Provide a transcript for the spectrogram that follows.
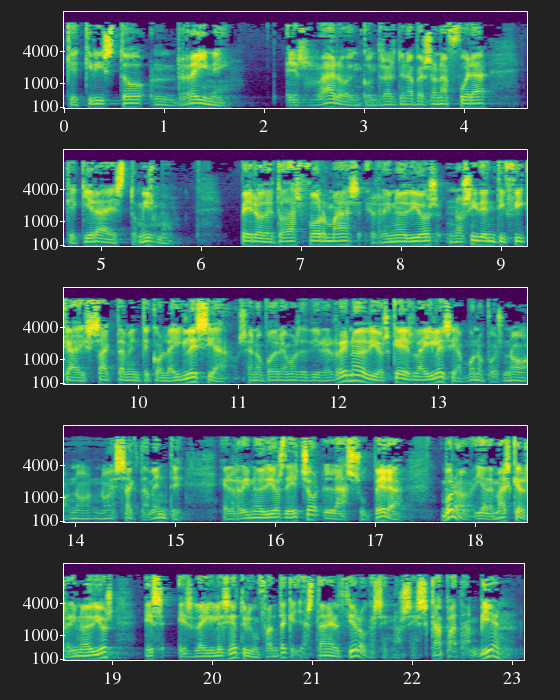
que Cristo reine. Es raro encontrarte una persona fuera que quiera esto mismo. Pero de todas formas, el reino de Dios no se identifica exactamente con la Iglesia. O sea, no podríamos decir, ¿el reino de Dios qué es la Iglesia? Bueno, pues no, no, no exactamente. El reino de Dios, de hecho, la supera. Bueno, y además que el reino de Dios es, es la Iglesia triunfante que ya está en el cielo, que se nos escapa también.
